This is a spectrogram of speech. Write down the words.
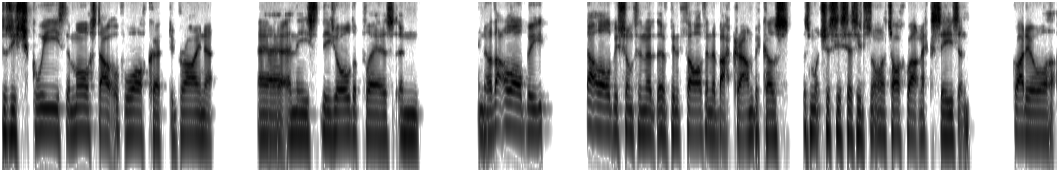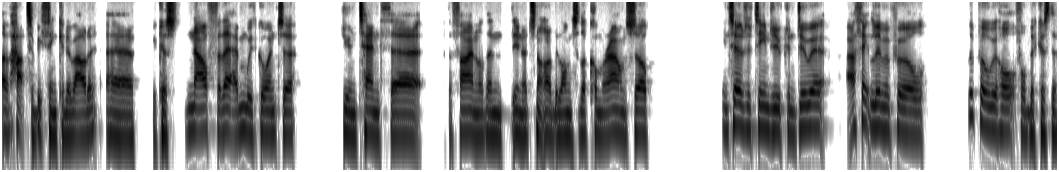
Does he squeeze the most out of Walker, De Bruyne, uh, and these these older players? And you know that'll all be that'll all be something that they've been thought of in the background because as much as he says he doesn't want to talk about next season, Guardiola have had to be thinking about it uh, because now for them with going to June 10th, uh, the final, then you know it's not going to be long till they come around. So, in terms of teams who can do it, I think Liverpool, Liverpool, we're hopeful because they,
